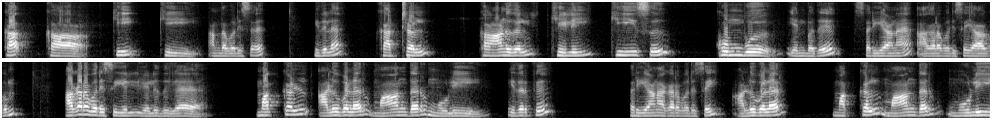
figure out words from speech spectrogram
க கா கி கி அந்த வரிசை. இதில் கற்றல் காணுதல் கிளி கீசு கொம்பு என்பது சரியான அகரவரிசையாகும். அகரவரிசையில் எழுதுக மக்கள் அலுவலர் மாந்தர் மொழி. இதற்கு சரியான அகரவரிசை அலுவலர் மக்கள் மாந்தர் மொழி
